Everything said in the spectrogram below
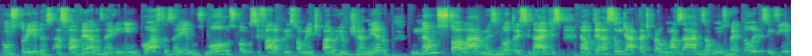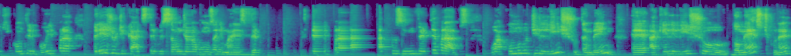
construídas, as favelas, né, em encostas aí, nos morros, como se fala principalmente para o Rio de Janeiro, não só lá, mas em outras cidades, é alteração de habitat para algumas aves, alguns roedores, enfim, o que contribui para prejudicar a distribuição de alguns animais vertebrados e invertebrados o acúmulo de lixo também, é, aquele lixo doméstico, né,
